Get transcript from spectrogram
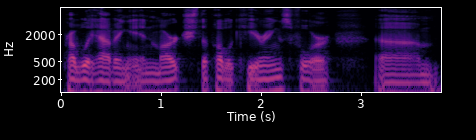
probably having in March the public hearings for um,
